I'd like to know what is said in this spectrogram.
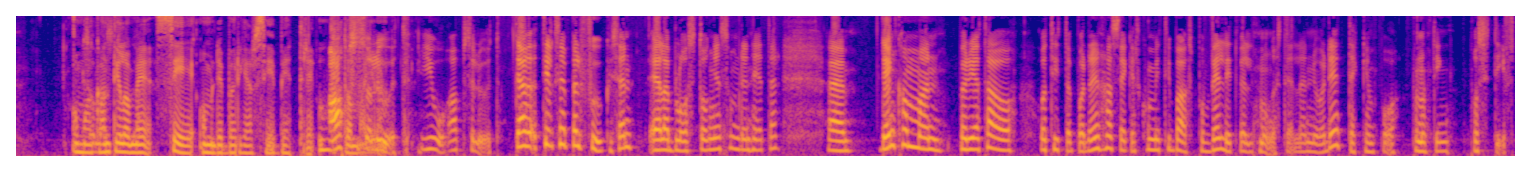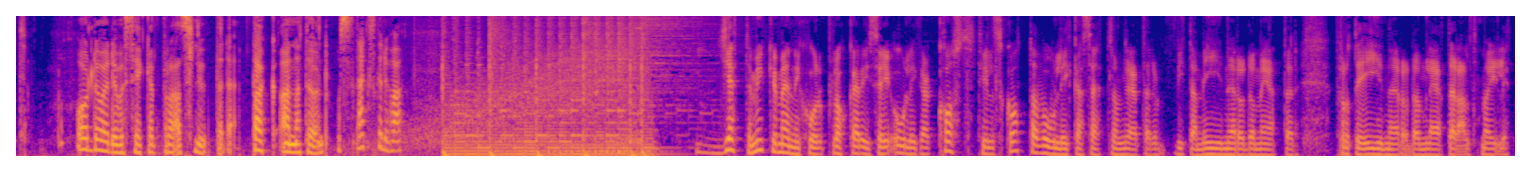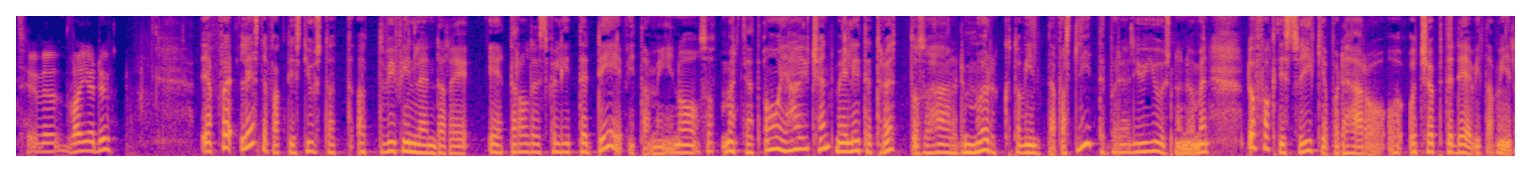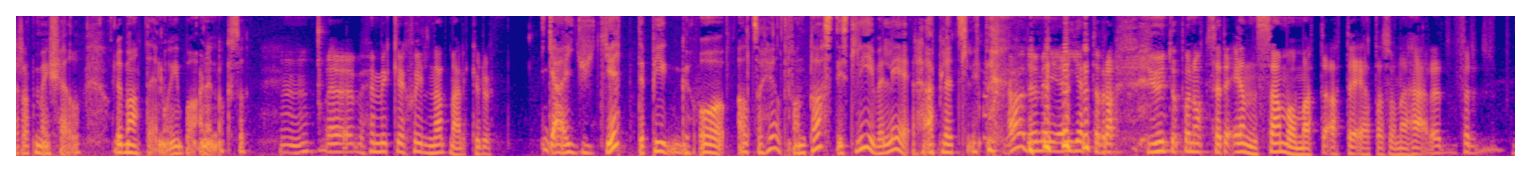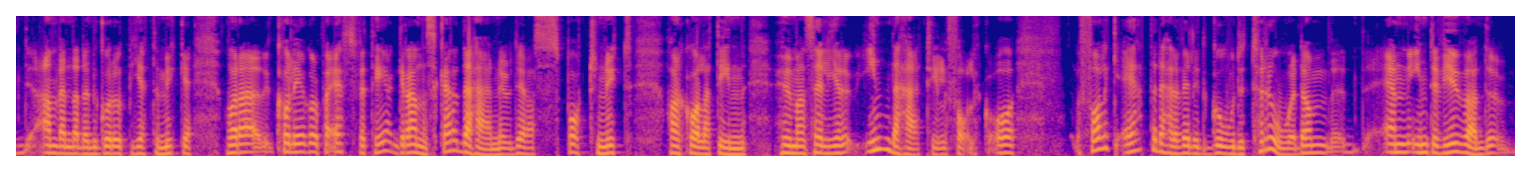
Och man kan till och med se om det börjar se bättre ut. Absolut, jo absolut. till exempel fokusen, eller blåstången som den heter. Eh, den kan man börja ta och, och, titta på. Den har säkert kommit tillbaka på väldigt, väldigt många ställen nu och det är ett tecken på, på någonting positivt. Och då är det säkert bra att sluta där. Tack Anna Törnros. Tack ska du ha jättemycket människor plockar i sig olika kosttillskott av olika sätt. De äter vitaminer och de äter proteiner och de äter allt möjligt. Vad gör du? Jag läste faktiskt just att, att vi finländare äter alldeles för lite D-vitamin och så märkte jag att åh, jag har ju känt mig lite trött och så här är det mörkt och vinter fast lite började ju ljusna nu men då faktiskt så gick jag på det här och, och, och köpte D-vitaminer åt mig själv och det matar jag nog i barnen också. Mm. Eh, hur mycket skillnad märker du? Jag är ju jättepigg och alltså helt fantastiskt. Livet ler här plötsligt. Ja, det är jättebra. Du är ju inte på något sätt ensam om att, att äta sådana här. För användandet går upp jättemycket. Våra kollegor på SVT granskar det här nu. Deras Sportnytt har kollat in hur man säljer in det här till folk. Och folk äter det här väldigt god tro. De, en intervjuad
